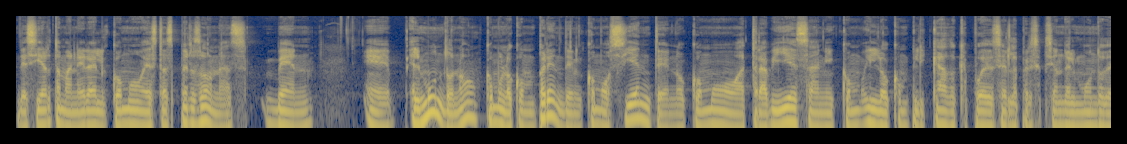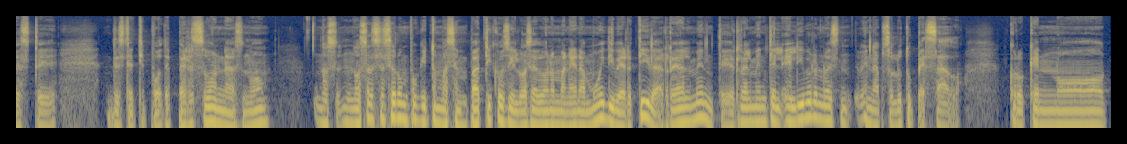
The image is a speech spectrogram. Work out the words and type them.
de cierta manera el cómo estas personas ven eh, el mundo, ¿no? Cómo lo comprenden, cómo sienten o cómo atraviesan y, cómo, y lo complicado que puede ser la percepción del mundo de este, de este tipo de personas, ¿no? Nos, hace ser un poquito más empáticos y lo hace de una manera muy divertida, realmente. Realmente el, el, libro no es en absoluto pesado. Creo que no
